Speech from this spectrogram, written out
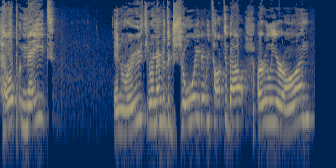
helpmate in Ruth. Remember the joy that we talked about earlier on?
